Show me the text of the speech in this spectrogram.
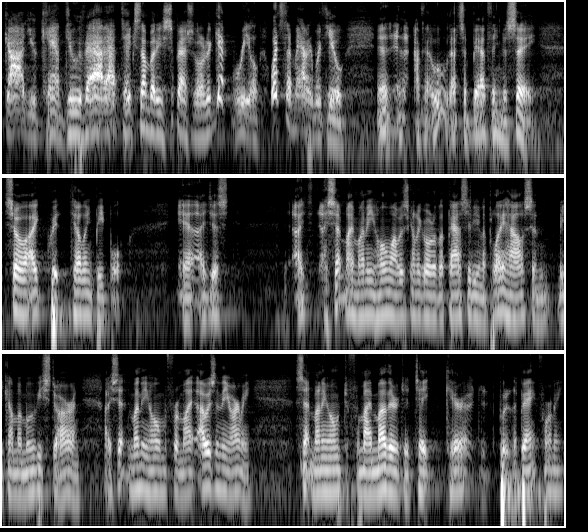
God, you can't do that. That takes somebody special. Or to get real. What's the matter with you? And, and I thought, Ooh, that's a bad thing to say. So I quit telling people. And I just, I, I sent my money home. I was going to go to the Pasadena Playhouse and become a movie star. And I sent money home for my, I was in the Army, sent money home to, for my mother to take care of, to put it in the bank for me.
